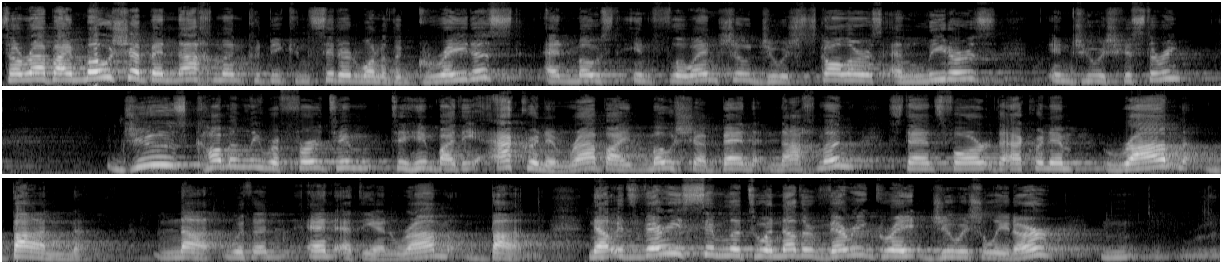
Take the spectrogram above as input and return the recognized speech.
So Rabbi Moshe ben Nachman could be considered one of the greatest and most influential Jewish scholars and leaders in Jewish history. Jews commonly referred to him, to him by the acronym Rabbi Moshe ben Nachman, stands for the acronym Ramban, not with an N at the end, Ramban. Now it's very similar to another very great Jewish leader,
